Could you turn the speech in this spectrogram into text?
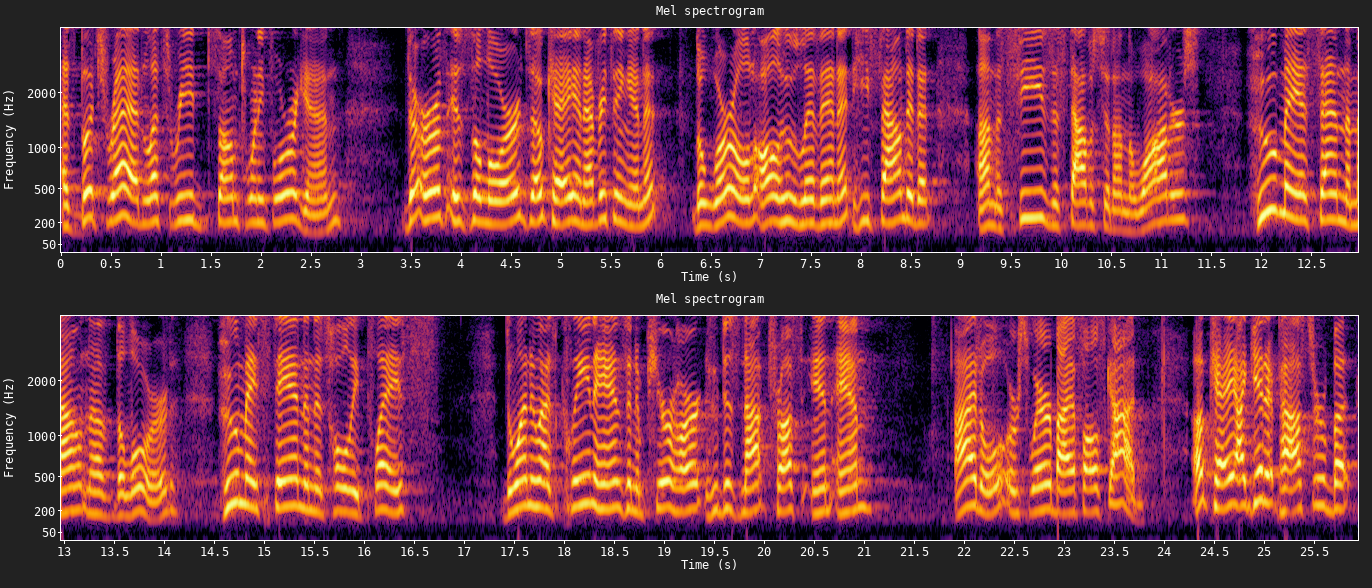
as Butch read, let's read Psalm 24 again. The earth is the Lord's, okay, and everything in it. The world, all who live in it. He founded it on the seas, established it on the waters. Who may ascend the mountain of the Lord? Who may stand in his holy place? The one who has clean hands and a pure heart, who does not trust in an idol or swear by a false God. Okay, I get it, Pastor, but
